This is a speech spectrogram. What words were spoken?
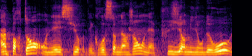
important, on est sur des grosses sommes d'argent, on est à plusieurs millions d'euros.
